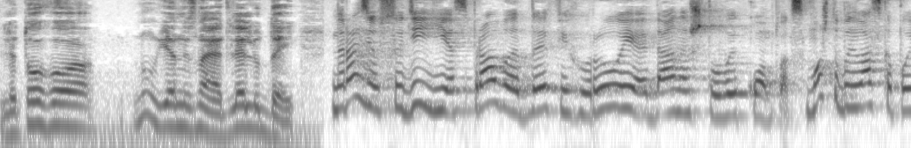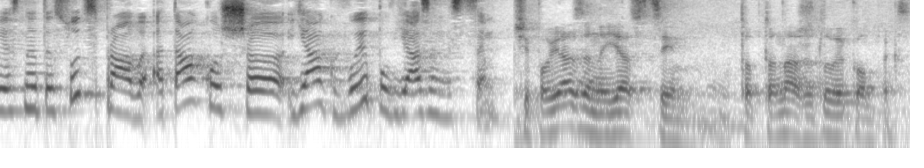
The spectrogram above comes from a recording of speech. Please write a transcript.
для того, ну я не знаю, для людей. Наразі у суді є справа, де фігурує даний житловий комплекс. Можете, будь ласка, пояснити суть справи, а також е, як ви пов'язані з цим? Чи пов'язаний я з цим, тобто наш житловий комплекс?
